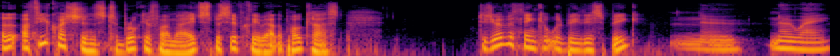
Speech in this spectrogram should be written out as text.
a, a few questions to Brooke, if I may, specifically about the podcast. Did you ever think it would be this big? No, no way.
